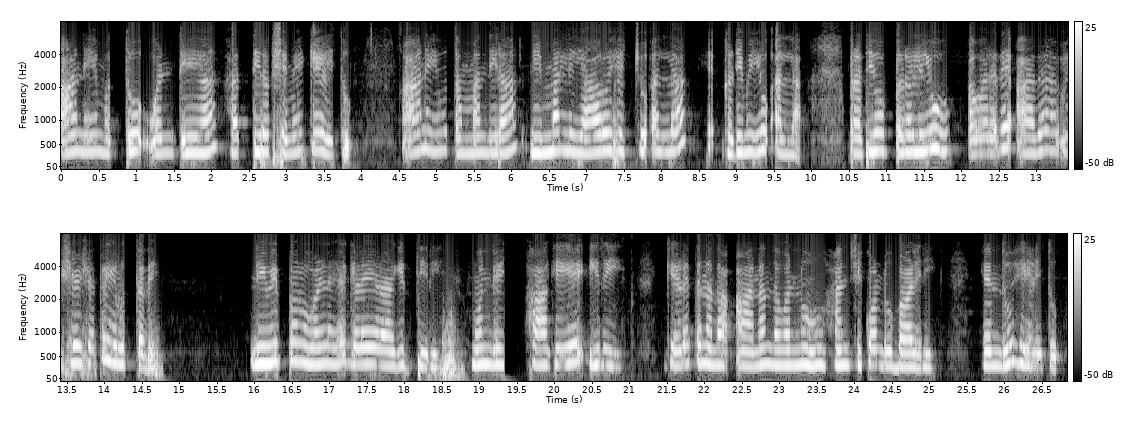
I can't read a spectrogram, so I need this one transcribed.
ಆನೆ ಮತ್ತು ಒಂಟೆಯ ಹತ್ತಿರ ಕ್ಷಮೆ ಕೇಳಿತು. ಆನೆಯು ತಮ್ಮಂದಿರ, ನಿಮ್ಮಲ್ಲಿ ಯಾರು ಹೆಚ್ಚು ಅಲ್ಲ, ಕಡಿಮೆಯೂ ಅಲ್ಲ. ಪ್ರತಿಯೊಬ್ಬರಲ್ಲಿಯೂ ಅವರದೇ ಆದ ವಿಶೇಷತೆ ಇರುತ್ತದೆ. ನೀವಿಬ್ಬರು ಒಳ್ಳೆಯ ಗೆಳೆಯರಾಗಿದ್ದೀರಿ. ಮುಂದೆ ಹಾಗೆಯೇ ಇರಿ. ಗೆಳೆತನದ ಆನಂದವನ್ನು ಹಂಚಿಕೊಂಡು ಬಾಳಿರಿ. ಎಂದು ಹೇಳಿತು.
